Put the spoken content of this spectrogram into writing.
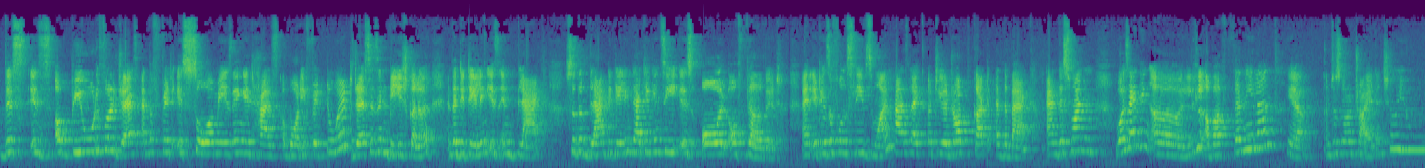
this is a beautiful dress and the fit is so amazing it has a body fit to it dress is in beige color and the detailing is in black so the black detailing that you can see is all of velvet. And it is a full sleeves one. Has like a teardrop cut at the back. And this one was i think a little above the knee length. Yeah i'm just gonna try it and show you.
